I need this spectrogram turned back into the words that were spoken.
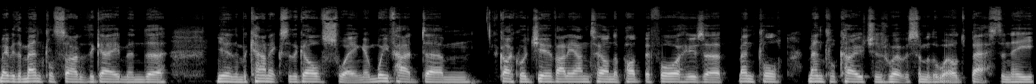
maybe the mental side of the game and the you know the mechanics of the golf swing. And we've had um, a guy called Gio Valiante on the pod before, who's a mental mental coach and has worked with some of the world's best. And he We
